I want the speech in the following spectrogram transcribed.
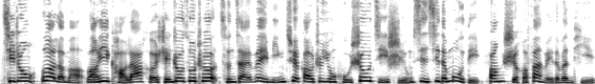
其中，饿了么、网易考拉和神州租车存在未明确告知用户收集使用信息的目的、方式和范围的问题；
